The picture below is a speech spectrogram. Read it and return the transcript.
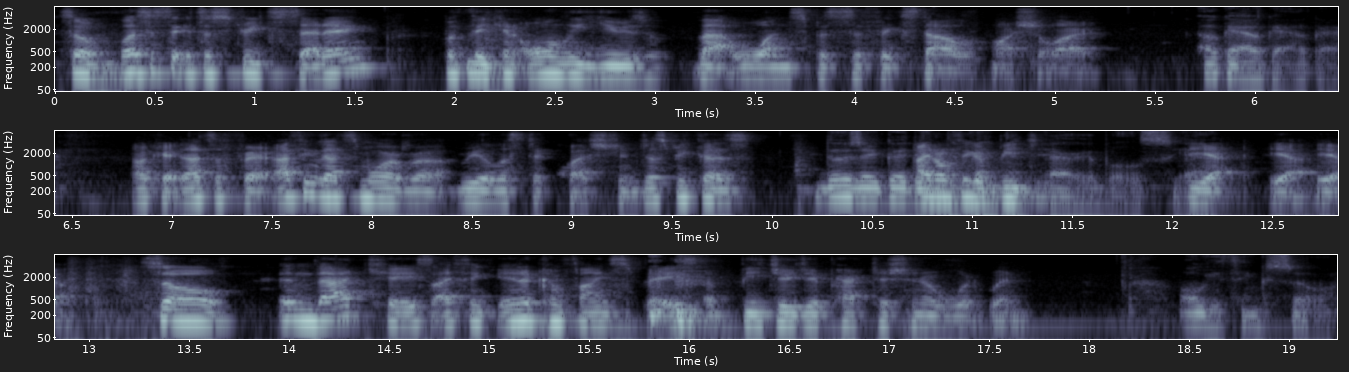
So hmm. let's just say it's a street setting, but they hmm. can only use that one specific style of martial art. Okay, okay, okay. Okay, that's a fair. I think that's more of a realistic question, just because Those are good I don't think of BJ variables. Yeah, yeah, yeah. So in that case, I think in a confined space, a BJJ practitioner would win. Oh, you think so?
